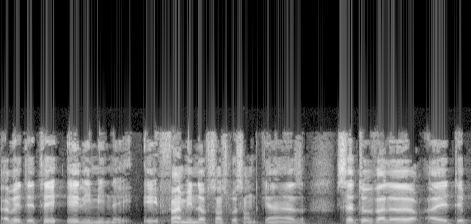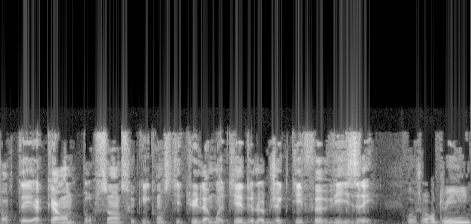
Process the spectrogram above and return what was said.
avait été éliminée et fin 1975, cette valeur a été portée à 40%, ce qui constitue la moitié de l'objectif visé. Aujourd'hui,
